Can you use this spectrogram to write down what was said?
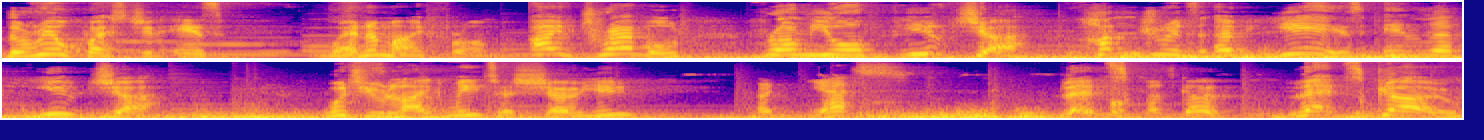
The real question is, when am I from? I've travelled from your future, hundreds of years in the future. Would you like me to show you? Uh, yes. Let's Let's go. let's go.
